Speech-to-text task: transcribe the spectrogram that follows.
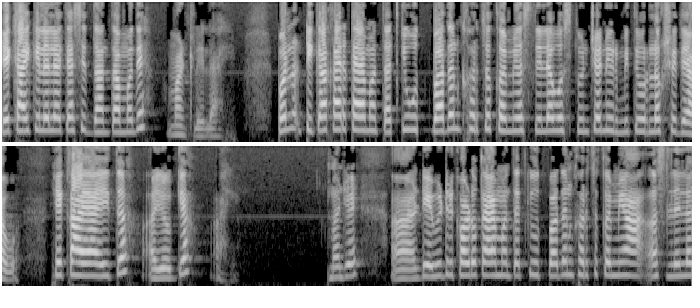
हे काय केलेलं आहे? त्या सिद्धांतामध्ये म्हटलेलं आहे. पण टीकाकार काय म्हणतात की उत्पादन खर्च कमी असलेल्या वस्तूंच्या निर्मितीवर लक्ष द्यावं. हे काय आहे इथं? अयोग्य आहे. म्हणजे अं, डेव्हिड काय म्हणतात की उत्पादन खर्च कमी आ- असलेल्या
